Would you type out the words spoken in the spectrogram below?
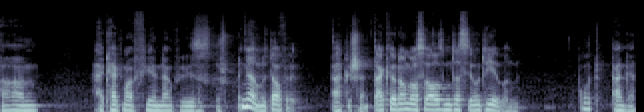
Ähm, Herr Keckmann, vielen Dank für dieses Gespräch. Ja, mit dafür. Dankeschön. Danke nochmal so aus, dass Sie notieren. Gut, danke.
